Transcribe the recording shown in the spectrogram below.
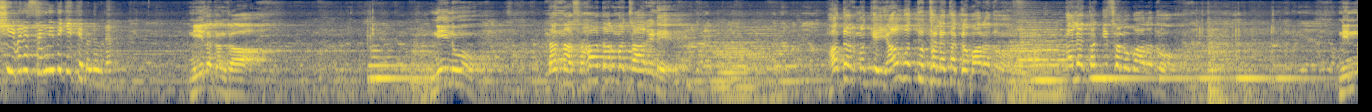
ಶಿವನ ಸನ್ನಿಧಿಗೆ ತೆರಳೋಣ. ನೀಲಗಂಗಾ, ನೀನು ನನ್ನ ಸಹಧರ್ಮಚಾರಿಣಿ. ಅಧರ್ಮಕ್ಕೆ ಯಾವತ್ತೂ ತಲೆ ತಗ್ಗಬಾರದು, ತಲೆ ತಗ್ಗಿಸಲು ಬಾರದು. ನಿನ್ನ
